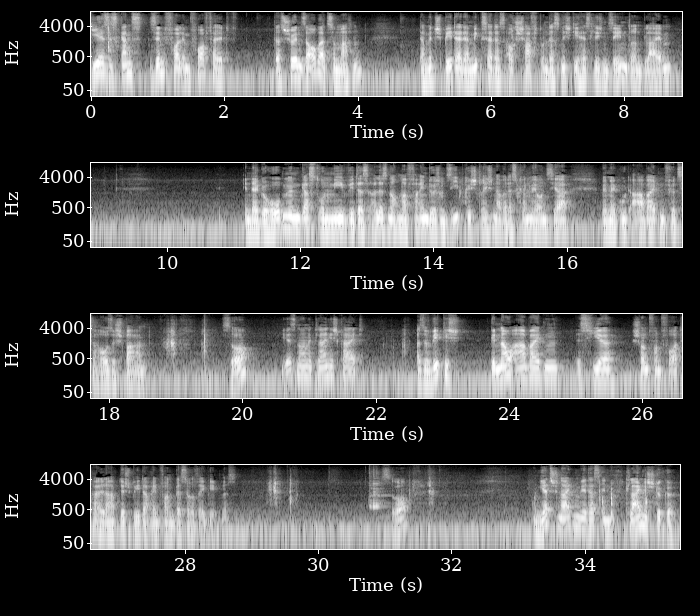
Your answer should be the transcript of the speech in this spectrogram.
Hier ist es ganz sinnvoll im Vorfeld, das schön sauber zu machen, damit später der Mixer das auch schafft und dass nicht die hässlichen Sehnen drin bleiben. In der gehobenen Gastronomie wird das alles nochmal fein durch ein Sieb gestrichen, aber das können wir uns ja, wenn wir gut arbeiten, für zu Hause sparen. So, hier ist noch eine Kleinigkeit. Also wirklich genau arbeiten ist hier schon von Vorteil, da habt ihr später einfach ein besseres Ergebnis. So. Und jetzt schneiden wir das in kleine Stücke.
